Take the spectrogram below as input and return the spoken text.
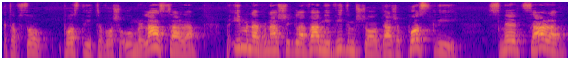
это все после того, что умерла Сара, именно в нашей главе мы видим, что даже после смерти Сара,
